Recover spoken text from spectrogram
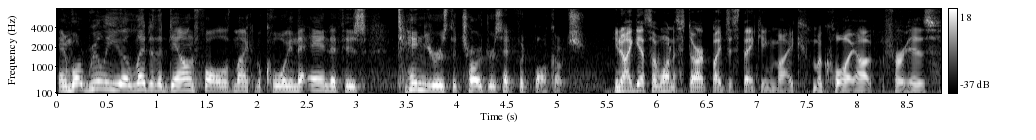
and what really uh, led to the downfall of Mike McCoy and the end of his tenure as the Chargers head football coach. You know, I guess I want to start by just thanking Mike McCoy uh, for his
